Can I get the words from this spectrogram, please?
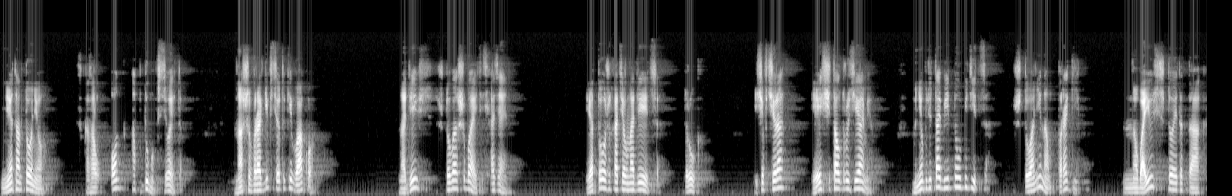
«Нет, Антонио», — сказал он, обдумав все это. «Наши враги все-таки Вако». «Надеюсь, что вы ошибаетесь, хозяин». «Я тоже хотел надеяться, друг. Еще вчера я их считал друзьями. Мне будет обидно убедиться, что они нам враги. Но боюсь, что это так».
